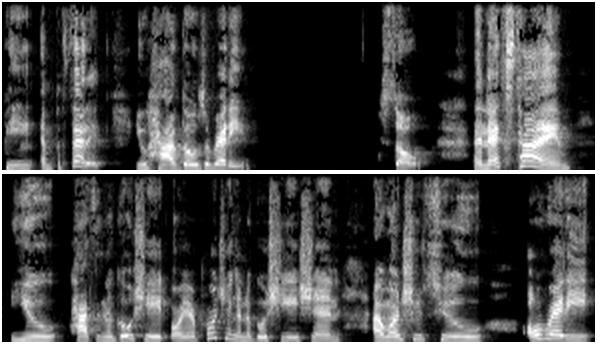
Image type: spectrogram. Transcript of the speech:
being empathetic. You have those already. So the next time you have to negotiate or you're approaching a negotiation i want you to already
